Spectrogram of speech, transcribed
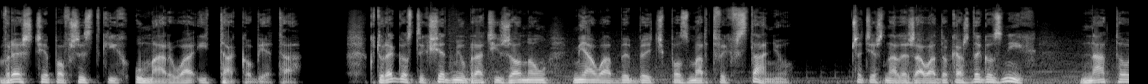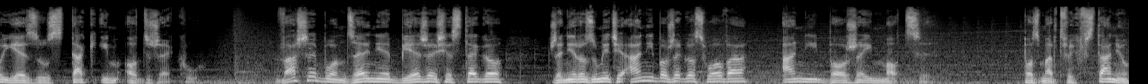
Wreszcie po wszystkich umarła i ta kobieta. Którego z tych siedmiu braci żoną miałaby być po zmartwychwstaniu? Przecież należała do każdego z nich. Na to Jezus tak im odrzekł. Wasze błądzenie bierze się z tego, że nie rozumiecie ani Bożego Słowa, ani Bożej mocy. Po zmartwychwstaniu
